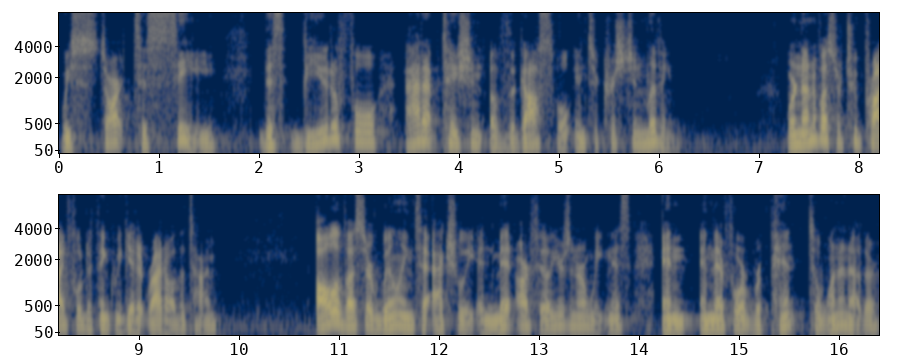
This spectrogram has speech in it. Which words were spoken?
we start to see this beautiful adaptation of the gospel into Christian living, where none of us are too prideful to think we get it right all the time. All of us are willing to actually admit our failures and our weakness and, and therefore repent to one another.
